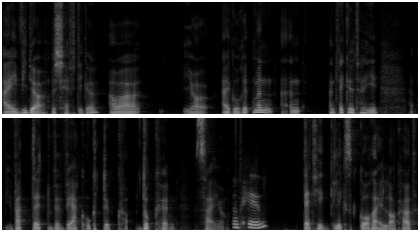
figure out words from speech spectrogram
ei wieder beschäftige, aber ja Algorithmen an, entwickelt ha, was das Werk auch ducken sei. Okay. Städte Glicks Gorei lockert,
